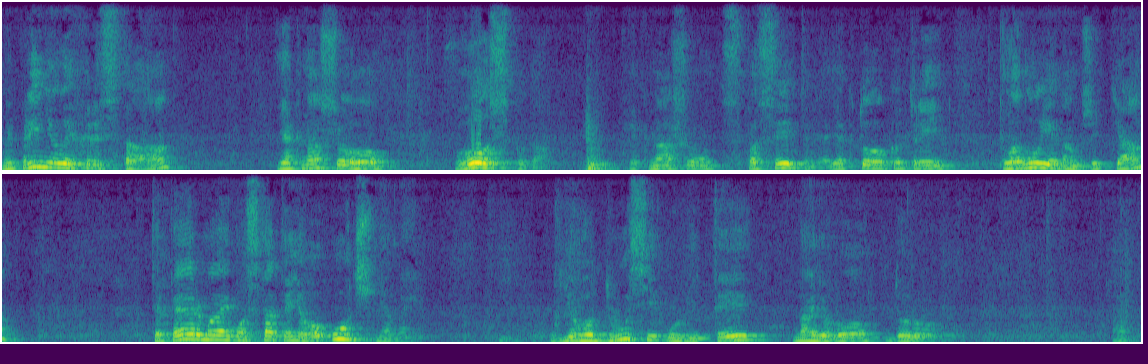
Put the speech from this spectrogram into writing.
Ми прийняли Христа як нашого Господа як нашого Спасителя, як того, котрий планує нам життя, тепер маємо стати його учнями, в його дусі увійти на його дорогу. Амінь.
